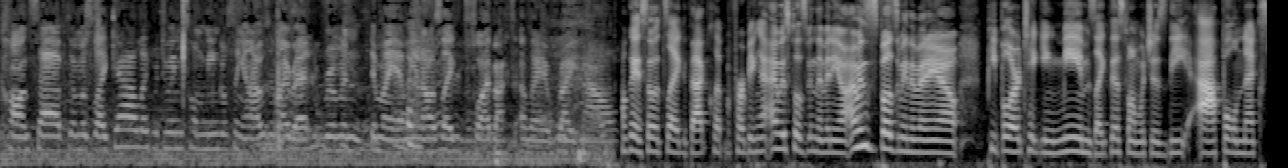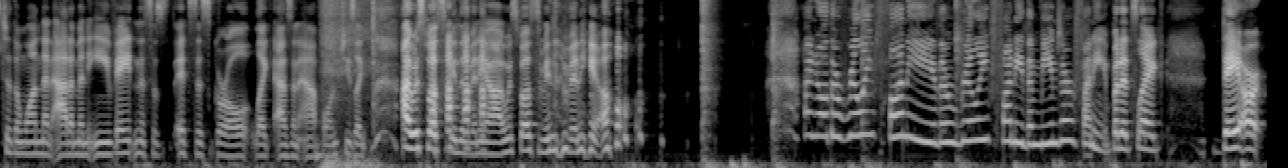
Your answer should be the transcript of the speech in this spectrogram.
concept and was like, "Yeah, like we're doing this whole Mean Girls thing," and I was in my red room in, in Miami, and I was like, "Fly back to LA right now." Okay, so it's like that clip of her being, I was supposed to be in the video. I was supposed to be in the video. People are taking memes like this one, which is the apple next to the one that Adam and Eve ate. And this is, it's this girl like as an apple. And she's like, I was supposed to be in the video. I was supposed to be in the video. I know they're really funny. They're really funny. The memes are funny, but it's like they are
